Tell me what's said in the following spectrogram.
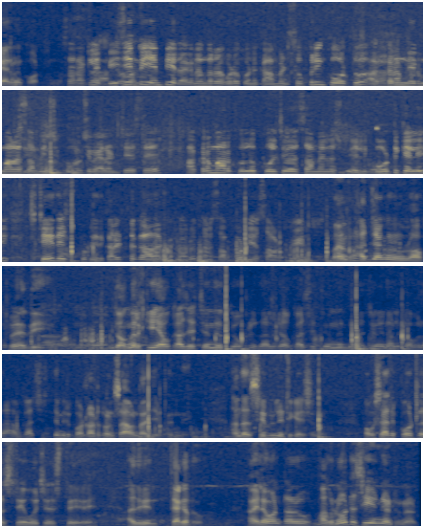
చేయాలని కోరుతున్నాను సార్ అట్లే బీజేపీ ఎంపీ రఘునందరావు కూడా కొన్ని కామెంట్స్. సుప్రీంకోర్టు అక్రమ నిర్మాణం సంబంధించి కూల్చివేయాలని చేస్తే అక్రమార్కులు కూల్చివేసే సమయంలో వెళ్ళి కోర్టుకి వెళ్ళి స్టే తెచ్చుకుంటుంది ఇది కరెక్ట్ కాదంటున్నారు తను సపోర్ట్ చేస్తా ఉంటారు? మన రాజ్యాంగం లోపమే అది. దొంగలకి అవకాశం ఇచ్చింది దోపిడీదారులకి అవకాశం ఇచ్చింది నిజమైన వాళ్ళకి అవ- అవకాశం ఇస్తే మీరు కొట్లాడుకొని సాగుంటారని చెప్పింది. అందరూ సివిల్ లిటిగేషన్. ఒకసారి కోర్టులో స్టే వచ్చేస్తే అది తెగదు. ఆయన ఏమంటారు మాకు నోటీస్ ఇవ్వండి అంటున్నాడు.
